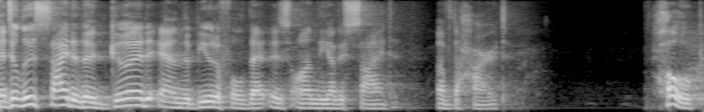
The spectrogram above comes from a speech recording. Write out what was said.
and to lose sight of the good and the beautiful that is on the other side of the heart. Hope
